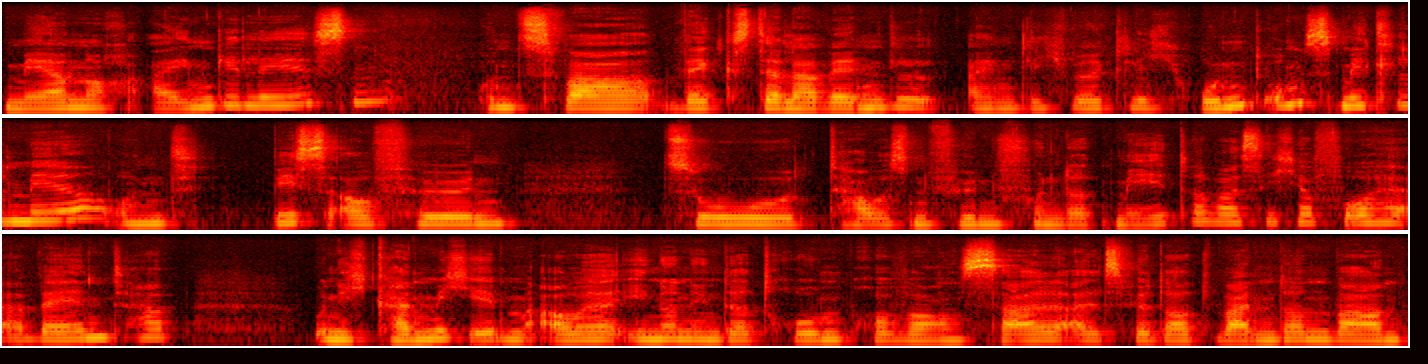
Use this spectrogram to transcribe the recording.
mehr noch eingelesen. Und zwar wächst der Lavendel eigentlich wirklich rund ums Mittelmeer und bis auf Höhen zu 1500 Meter, was ich ja vorher erwähnt habe. Und ich kann mich eben auch erinnern in der Drôme Provençal, als wir dort wandern waren,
